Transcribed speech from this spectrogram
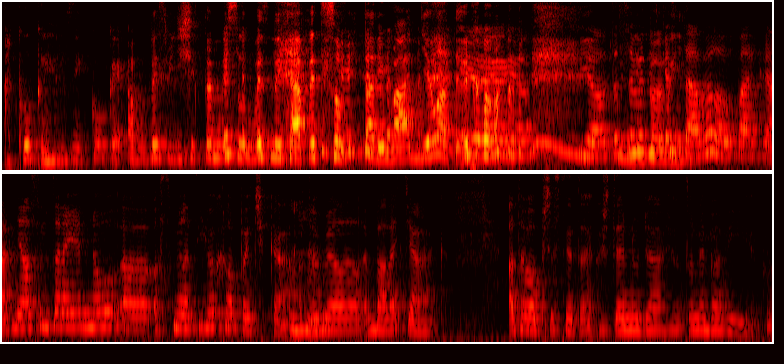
a koukaj, hrozně koukaj a vůbec vidíš, jak tam mysl vůbec nechápe, co tady má dělat. Jako. Jo, jo, jo. jo, to se mi teďka stávalo párkrát. Měla jsem tady jednou uh, osmiletýho chlapečka mm-hmm. a to mhm. byl baleťák. A to přesně to, jako, že to je nuda, že ho to nebaví, jako,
